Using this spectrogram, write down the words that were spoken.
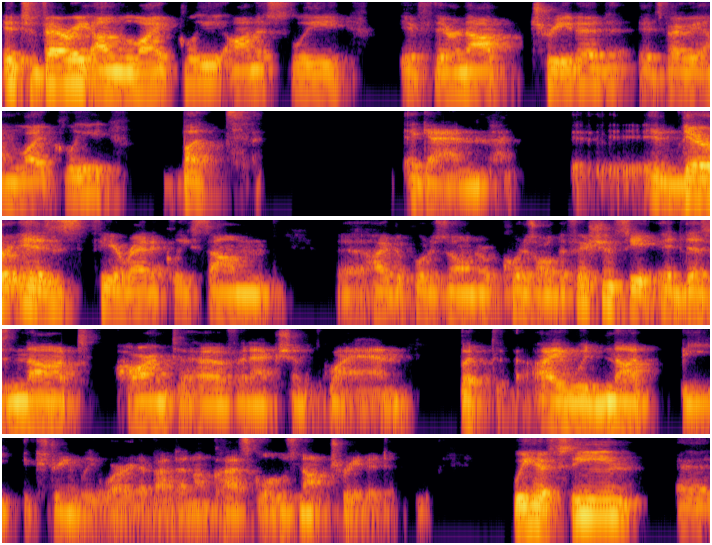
It's very unlikely, honestly. If they're not treated, it's very unlikely. But again, it, there is theoretically some uh, hydrocortisone or cortisol deficiency. It does not harm to have an action plan but I would not be extremely worried about a non-classical who's not treated. We have seen uh,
